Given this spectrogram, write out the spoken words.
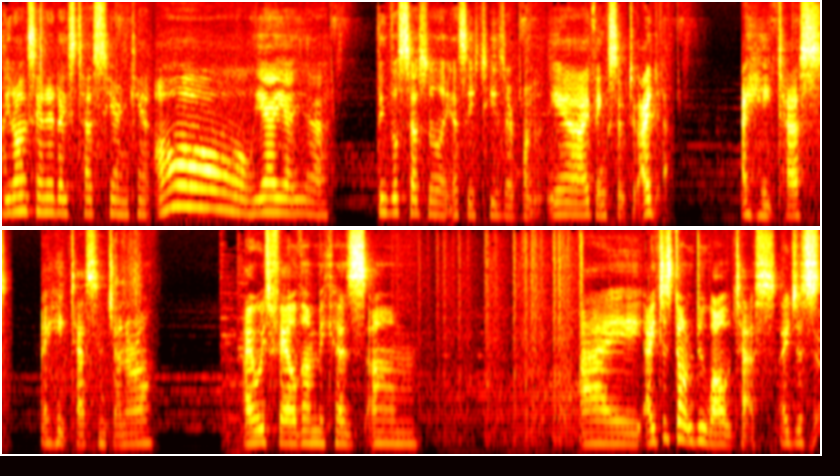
We don't standardize tests here in can. Oh, yeah, yeah, yeah. I think those tests are like SATs are pointless. Yeah, I think so too. I, I hate tests. I hate tests in general. I always fail them because um, I I just don't do well with tests. I just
